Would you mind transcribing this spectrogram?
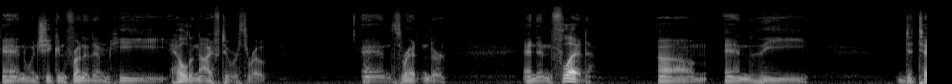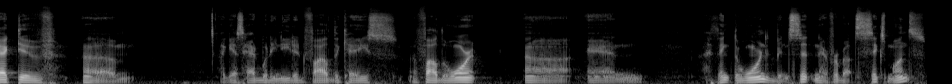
and when she confronted him, he held a knife to her throat and threatened her, and then fled. Um, and the detective, um, I guess, had what he needed, filed the case, uh, filed the warrant, uh, and I think the warrant had been sitting there for about six months.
